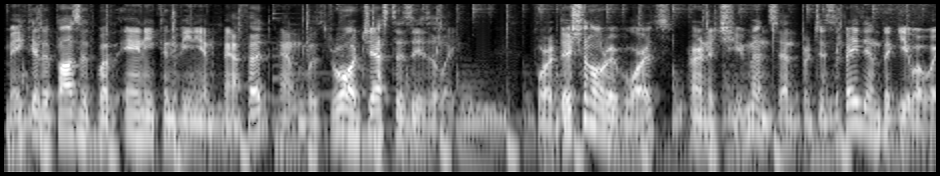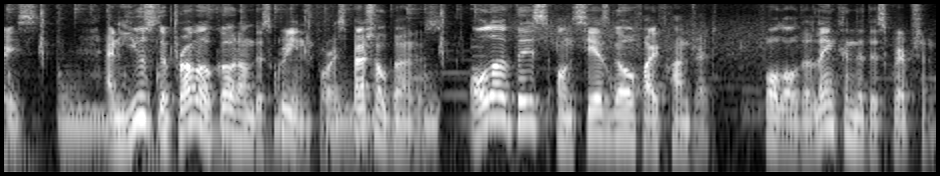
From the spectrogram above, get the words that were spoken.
Make a deposit with any convenient method and withdraw just as easily. For additional rewards, earn achievements and participate in the giveaways. And use the promo code on the screen for a special bonus. All of this on CSGO 500. Follow the link in the description.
